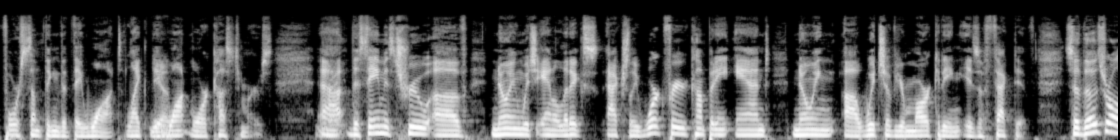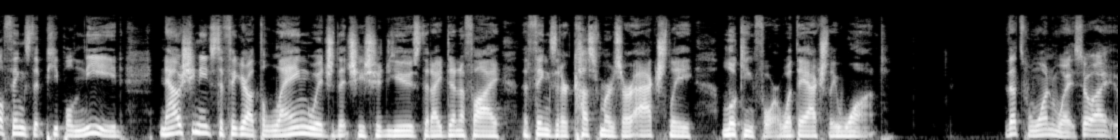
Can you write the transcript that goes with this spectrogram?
for something that they want, like they Yeah. want more customers. Uh, the same is true of knowing which analytics actually actually work for your company and knowing uh, which of your marketing is effective. So those are all things that people need. Now she needs to figure out the language that she should use that identify the things that her customers are actually looking for, what they actually want. That's one way. So I,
